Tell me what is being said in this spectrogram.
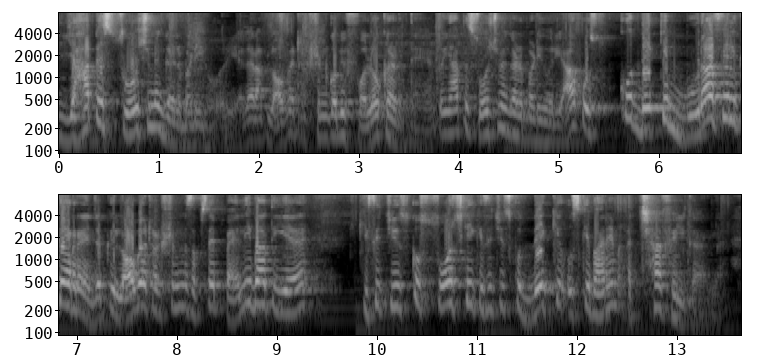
यहाँ पे सोच में गड़बड़ी हो रही है। अगर आप लॉ ऑफ़ अट्रैक्शन को भी फॉलो करते हैं तो यहाँ पे सोच में गड़बड़ी हो रही है। आप उसको देख के बुरा फील कर रहे हैं, जबकि लॉ ऑफ़ अट्रैक्शन में सबसे पहली बात यह है कि किसी चीज़ को सोच के, किसी चीज़ को देख के उसके बारे में अच्छा फील करना है।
